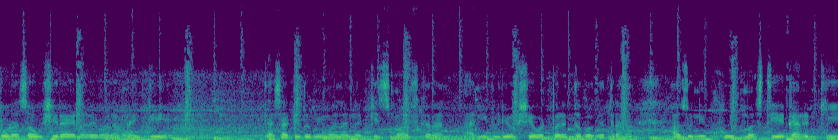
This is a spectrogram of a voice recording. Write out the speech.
थोडासा उशिरा येणार आहे मला माहिती आहे. त्यासाठी तुम्ही मला नक्कीच माफ कराल आणि व्हिडिओ शेवटपर्यंत बघत राहा. अजूनही खूप मस्ती आहे कारण की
